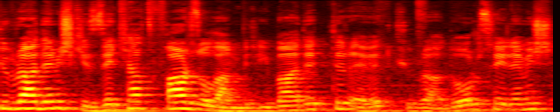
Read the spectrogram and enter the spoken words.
Kübra demiş ki zekat farz olan bir ibadettir. Evet Kübra doğru söylemiş.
